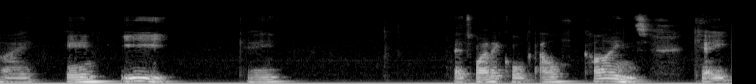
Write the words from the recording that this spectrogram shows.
I N E. Okay. That's why they're called alkynes okay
